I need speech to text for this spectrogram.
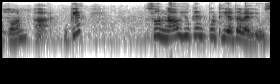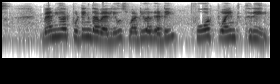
upon r okay so now you can put here the values. When you are putting the values, what you are getting? 4.3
